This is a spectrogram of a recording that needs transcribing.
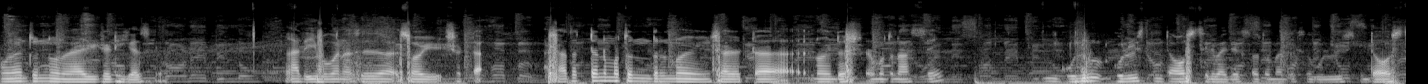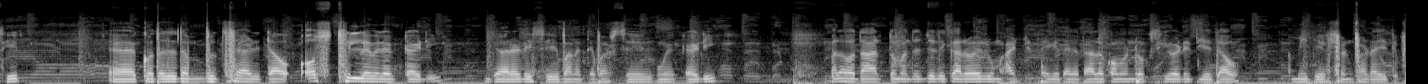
ওনার জন্য ওনার আইডিটা ঠিক আছে। আর ইভোগান আছে ছয় সাতটা সাত আটটার মতন ধরো নয়, সাড়ে আটটা, নয়, দশটার মতন আসছে। গুলুর গুলুর স্ক্রিনটা অস্থির ভাই, দেখছ তোমরা? দেখছ গুলুর স্ক্রিনটা অস্থির। কথা যদি আমি বলতে আইডিটা অস্থির লেভেল একটা আইডি। যার আইডি সে বানাতে পারছে এরকম একটা আইডি। ভালো কথা, আর তোমাদের যদি কারও এরকম আইডি থেকে থাকে, তাহলে কমেন্ট বক্সে আইডি দিয়ে যাও। আমি রিয়েকশন ফাটাই দেব।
